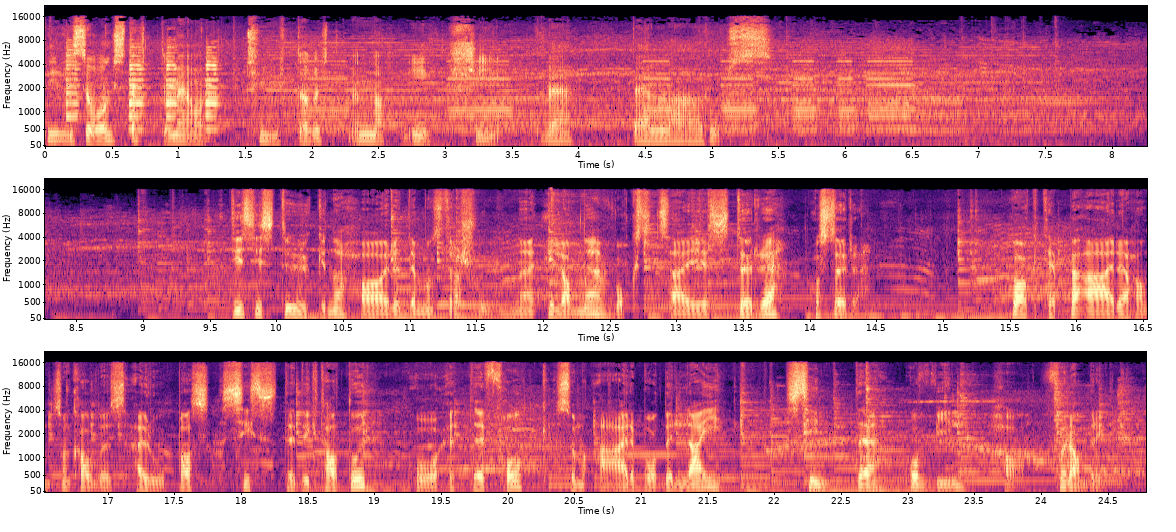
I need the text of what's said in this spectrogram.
de viser òg støtte med å tute rytmen da, i ved Belarus. De siste ukene har demonstrasjonene i landet vokst seg større og større. Bakteppet er han som kalles Europas siste diktator, og et folk som er både lei, sinte og vil ha forandring.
